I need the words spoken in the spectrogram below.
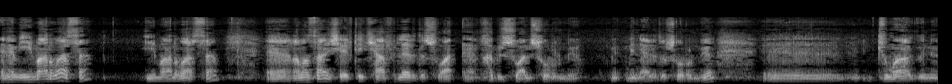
efendim imanı varsa imanı varsa e, Ramazan-ı Şerif'te kafirlere de sual, e, kabir suali sorulmuyor. Müminlere de sorulmuyor. E, Cuma günü,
